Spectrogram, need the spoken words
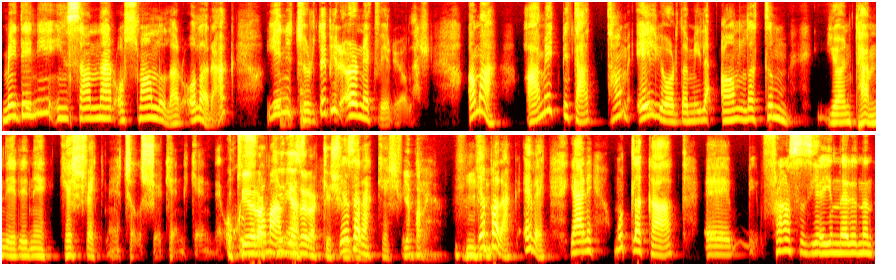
medeni insanlar, Osmanlılar olarak yeni türde bir örnek veriyorlar. Ama Ahmet Mithat tam el yordamıyla anlatım yöntemlerini keşfetmeye çalışıyor kendi kendine. Okuyarak roman değil, yaz, yazarak keşfediyor. Yazarak keşfediyor. Yaparak. Yaparak evet. Yani mutlaka e, Fransız yayınlarının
